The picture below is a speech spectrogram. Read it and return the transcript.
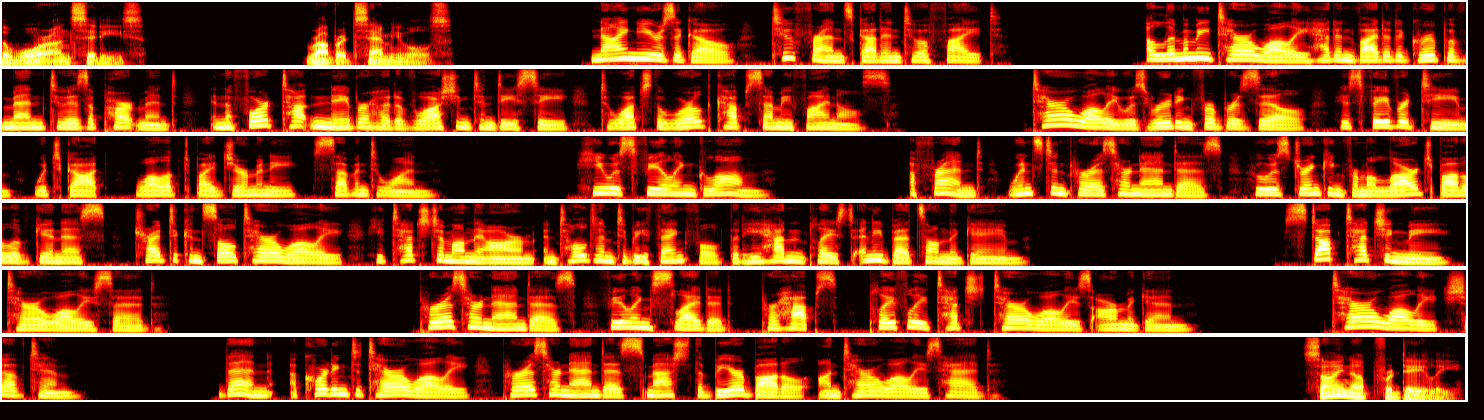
The War on Cities. Robert Samuels. Nine years ago, two friends got into a fight. Alimami Tarawali had invited a group of men to his apartment in the Fort Totten neighborhood of Washington, D.C., to watch the World Cup semifinals. Tarawali was rooting for Brazil, his favorite team, which got walloped by Germany 7 1. He was feeling glum. A friend, Winston Perez Hernandez, who was drinking from a large bottle of Guinness, tried to console Tarawali. He touched him on the arm and told him to be thankful that he hadn't placed any bets on the game. Stop touching me, Tarawali said. Perez Hernandez, feeling slighted, perhaps, playfully touched Tarawali's arm again. Tarawali shoved him. Then, according to Tarawali, Perez Hernandez smashed the beer bottle on Tarawali's head. Sign up for daily.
